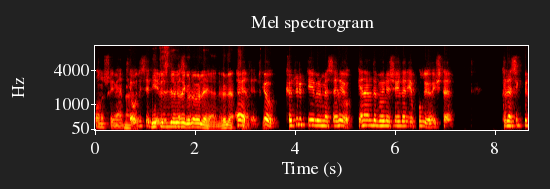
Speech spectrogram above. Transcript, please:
Onu söyleyeyim. Yani Evet. teodise diye Mutezilelere mesele- göre öyle yani. Öyle şey Evet, evet. yok. Kötülük diye bir mesele yok. Genelde böyle şeyler yapılıyor. İşte klasik bir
